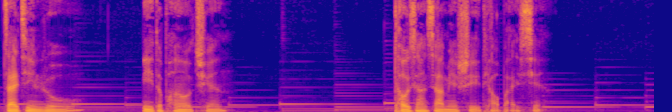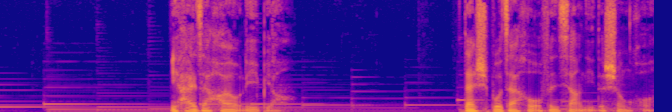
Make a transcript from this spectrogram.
再进入你的朋友圈。头像下面是一条白线，你还在好友列表，但是不再和我分享你的生活。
